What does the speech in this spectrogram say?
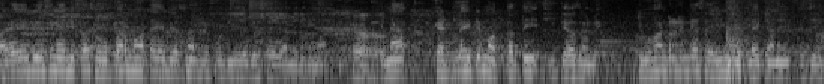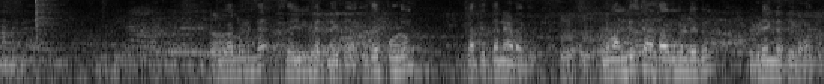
പഴയ എ ബി ഇപ്പോൾ super moto A B S എന്നൊരു പുതിയ എ ബി എസ് ആയി വന്നിരിക്കുന്നത് പിന്നെ ഹെഡ്ലൈറ്റ് മൊത്തത്തിൽ വ്യത്യാസമുണ്ട്. ടു ഹൺഡ്രഡിന്റെ സെയിം ഹെഡ്ലൈറ്റ് ആണ് വെച്ചിരിക്കുന്നത്. ടു ഹൺഡ്രഡിന്റെ സെയിം ഹെഡ്ലൈറ്റ് ഇതെപ്പോഴും കത്തി തന്നെ കിടക്കും. പിന്നെ വണ്ടി സ്റ്റാർട്ട് ആകുമ്പോഴത്തേക്കും ഇവിടെയും കത്തി കിടക്കും.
